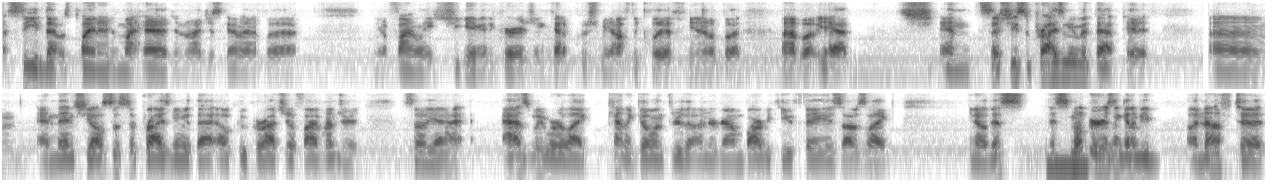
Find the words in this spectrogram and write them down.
a seed that was planted in my head, and I just kind of, uh, you know, finally she gave me the courage and kind of pushed me off the cliff, you know. But, uh, but yeah, she, and so she surprised me with that pit, um, and then she also surprised me with that El Cucaracho 500. So yeah, as we were like kind of going through the underground barbecue phase, I was like, you know, this this smoker isn't going to be enough to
